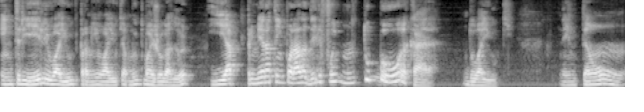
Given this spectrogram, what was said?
entre ele e o Ayuk, para mim o Ayuk é muito mais jogador. E a primeira temporada dele foi muito boa, cara, do Ayuk. Então,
